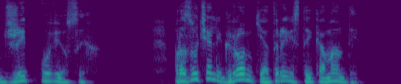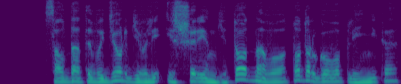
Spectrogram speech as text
джип увез их. Прозвучали громкие отрывистые команды. Солдаты выдергивали из шеренги то одного, то другого пленника,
